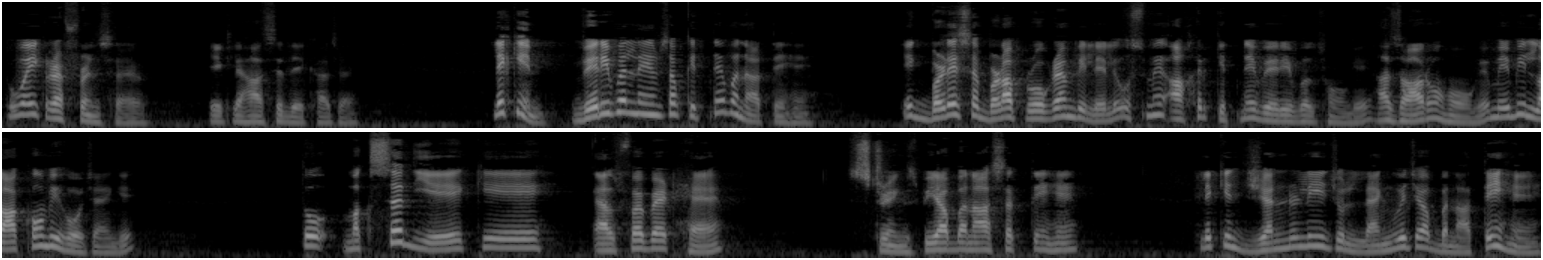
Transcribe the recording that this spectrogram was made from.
تو وہ ایک ریفرنس ہے، ایک لحاظ سے دیکھا جائے۔ لیکن ویریبل نیمز آپ کتنے بناتے ہیں؟ ایک بڑے سے بڑا پروگرام بھی لے لے اس میں آخر کتنے ویریبلس ہوں گے؟ ہزاروں ہوں گے مے بی لاکھوں بھی ہو جائیں گے۔ تو مقصد یہ کہ الفابیٹ ہے اسٹرنگس بھی آپ بنا سکتے ہیں۔ لیکن جنرلی جو لینگویج آپ بناتے ہیں،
